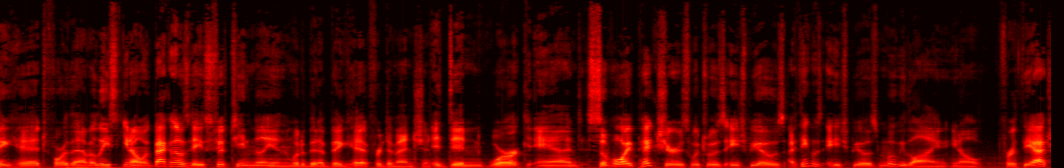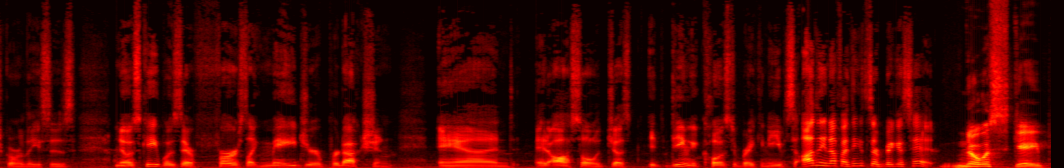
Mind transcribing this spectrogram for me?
big hit for them. At least, you know, back in those days, 15 million would have been a big hit for Dimension. It didn't work. And Savoy Pictures, which was HBO's, I think it was HBO's movie line, you know, for theatrical releases. No Escape was their first like major production, and it also just it didn't even get close to breaking even. So oddly enough, I think it's their biggest hit. No Escape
